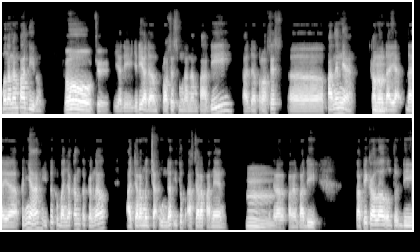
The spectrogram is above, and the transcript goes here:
menanam padi, bang. Oh, oke. Jadi jadi ada proses menanam padi, ada proses uh, panennya. Kalau Hmm. Dayak Dayak Kenyah itu kebanyakan terkenal acara mencak undat itu acara panen Hmm. acara panen padi. Tapi kalau untuk di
